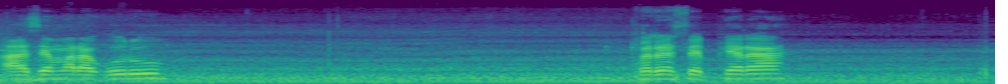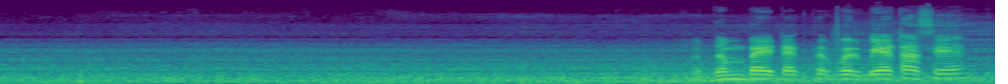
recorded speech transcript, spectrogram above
આ છે મારા ગુરુ. ફરે છે ફેરા. ધમભાઈ ટ્રેક્ટર પર બેઠા છે.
